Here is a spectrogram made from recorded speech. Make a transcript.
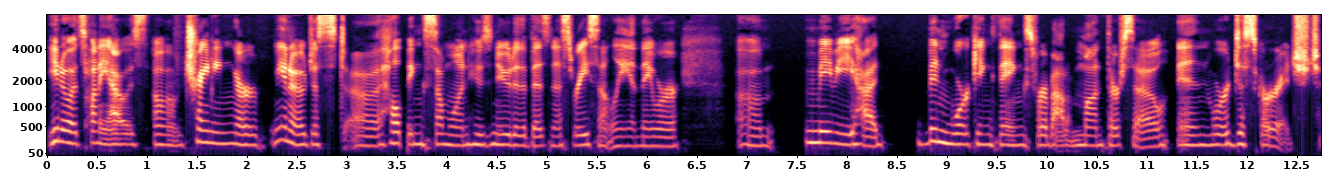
You know, it's funny. I was um, training or, you know, just uh, helping someone who's new to the business recently, and they were um, maybe had been working things for about a month or so and were discouraged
